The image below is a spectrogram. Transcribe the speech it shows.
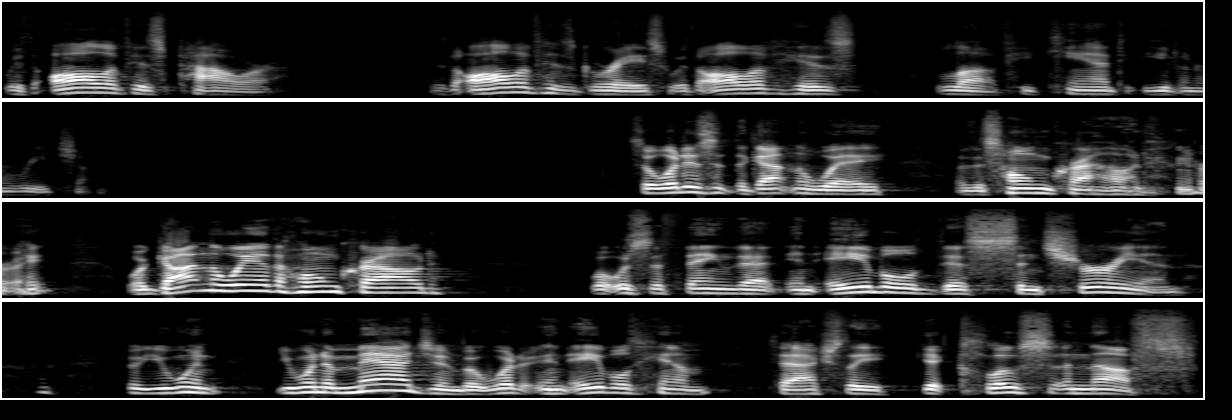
with all of his power, with all of his grace, with all of his love. He can't even reach them. So, what is it that got in the way of this home crowd, right? What got in the way of the home crowd? What was the thing that enabled this centurion, who you wouldn't, you wouldn't imagine, but what enabled him to actually get close enough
